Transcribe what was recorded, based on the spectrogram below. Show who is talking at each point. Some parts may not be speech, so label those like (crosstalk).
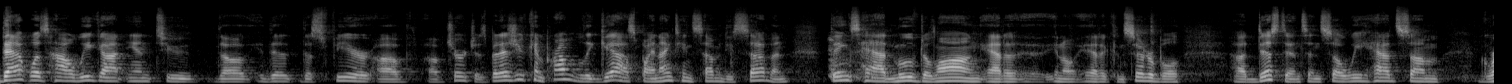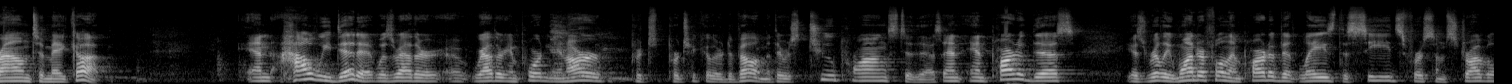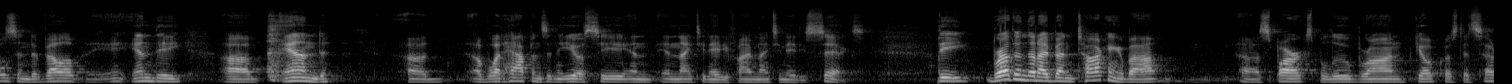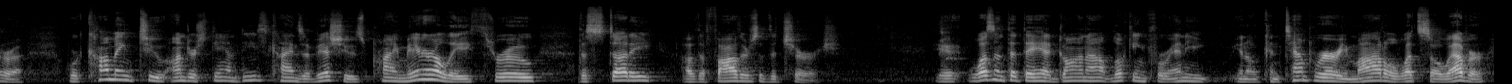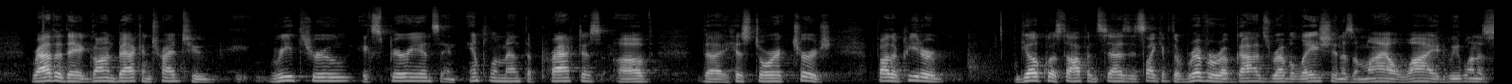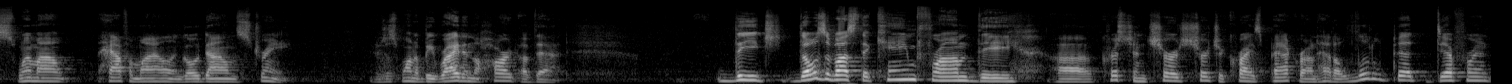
Speaker 1: that was how we got into the, the, the sphere of, of churches. But as you can probably guess, by 1977, things had moved along at a, you know, at a considerable uh, distance, and so we had some ground to make up. And how we did it was rather, uh, rather important in our particular development. There was two prongs to this, and, and part of this is really wonderful, and part of it lays the seeds for some struggles and develop in the uh, end uh, of what happens in the EOC in, in 1985, 1986. The brethren that I've been talking about, uh, Sparks, Ballew, Braun, Gillquist, etc., were coming to understand these kinds of issues primarily through the study of the fathers of the church. It wasn't that they had gone out looking for any, you know, contemporary model whatsoever. Rather, they had gone back and tried to read through, experience, and implement the practice of the historic church. Father Peter Gillquist often says it's like if the river of God's revelation is a mile wide, we want to swim out half a mile and go downstream. We just want to be right in the heart of that the, those of us that came from the uh, Christian church, Church of Christ background had a little bit different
